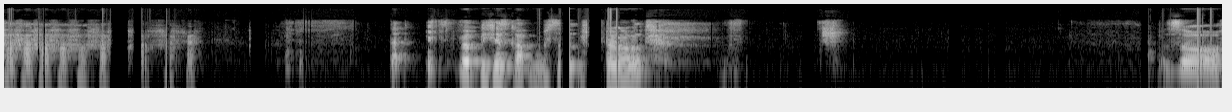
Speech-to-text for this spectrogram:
das ist wirklich jetzt gerade ein bisschen störend. So,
